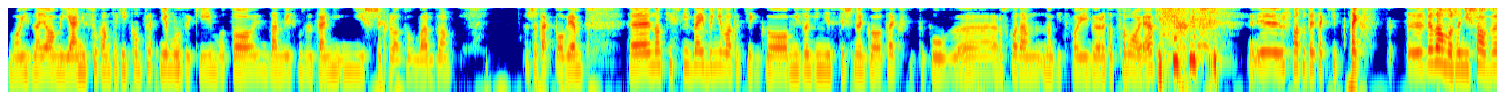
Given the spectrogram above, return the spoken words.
Moi znajomi, ja nie słucham takiej kompletnie muzyki, bo to dla mnie jest muzyka ni niższych lotów bardzo, że tak powiem. E, no, Kiss Me Baby nie ma takiego mizoginistycznego tekstu typu e, rozkładam nogi twoje i biorę to co moje. E, już ma tutaj taki tekst, e, wiadomo, że niszowy,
